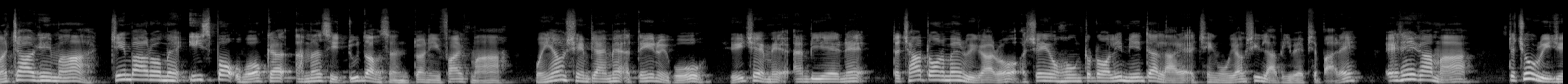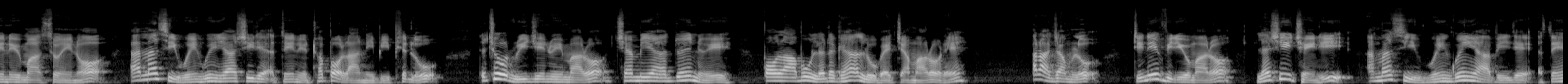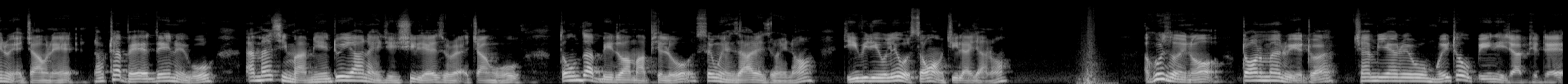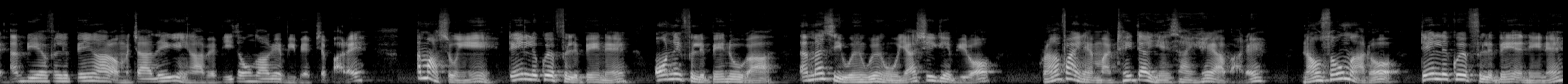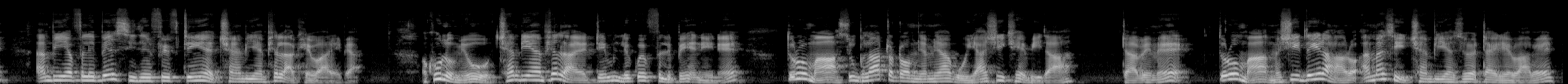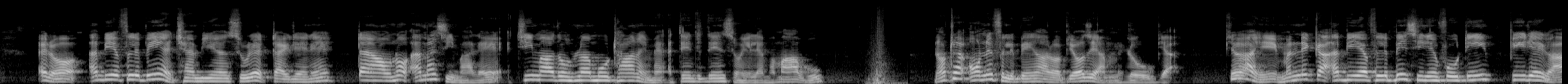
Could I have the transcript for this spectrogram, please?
မကြာခင်မှာကျင်းပတော့မဲ့ e-sport World Cup MSC 2025မှာဝင်ရောက်ရှင်ပြိုင်မဲ့အသင်းတွေကိုရွေးချယ်မဲ့ NBA နဲ့တခြား tournament တွေကတော့အချိန်အဟုန်တော်တော်လေးမြင့်တက်လာတဲ့အချိန်ကိုရောက်ရှိလာပြီပဲဖြစ်ပါတယ်။အဲထဲကမှတချို့ region တွေမှာဆိုရင်တော့ MSC ဝင်ခွင့်ရရှိတဲ့အသင်းတွေထွက်ပေါ်လာနေပြီဖြစ်လို့တချို့ region တွေမှာတော့ champion အသင်းတွေပေါ်လာဖို့လက်တကမ်းအလိုပဲကြံပါတော့တယ်။အဲဒါကြောင့်မလို့ ဒီနေ့ဗီဒီယိုမှာတော့လက်ရှိအချိန်ထိ MSC ဝင်ခွင့်ရပြီးတဲ့အသင်းတွေအကြောင်းနဲ့နောက်ထပ်ဘယ်အသင်းတွေကို MSC မှာမြင်တွေ့ရနိုင်ခြေရှိလဲဆိုတဲ့အကြောင်းကိုသုံးသပ်ပေးသွားမှာဖြစ်လို့စိတ်ဝင်စားတယ်ဆိုရင်တော့ဒီဗီဒီယိုလေးကိုစောင်းအောင်ကြည့်လိုက်ကြနော်အခုဆိုရင်တော့ tournament တွေအတွက် champion တွေကိုမွေးထုတ်ပေးနေကြဖြစ်တဲ့ MPL Philippines ကတော့မကြသေးခင်ကပဲပြီးသုံးသွားခဲ့ပြီပဲဖြစ်ပါတယ်။အမှဆိုရင် Team Liquid Philippines နဲ့ Onyx Philippines တို့က MSC ဝင်ခွင့်ကိုရရှိခဲ့ပြီးတော့ Grand Final မှာထိတ်တက်ရင်ဆိုင်ခဲ့ရပါတယ်။နောက်ဆုံးမှာတော့ Team Liquid Philippines အနေနဲ့ MPL Philippines Season 15ရဲ့ Champion ဖြစ်လာခဲ့ပါတယ်ဗျ။အခုလိုမျိုး Champion ဖြစ်လာတဲ့ Team Liquid Philippines အနေနဲ့သူတို့မှာစူဖလားတော်တော်များများကိုရရှိခဲ့ပြီးသားဒါပေမဲ့သူတို့မှာမရှိသေးတာကတော့ MSC Champion ဆိုတဲ့တိုက်တယ်ပါပဲအဲ့တော့ NBA Philippines ရဲ့ Champion ဆိုတဲ့တိုက်တယ်နဲ့ တန်အောင်တော့ MSC မှာလည်းအကြီးမားဆုံးလွှမ်းမိုးထားနိုင်မဲ့အတင်းတင်းဆိုရင်လည်းမမှားဘူးနောက်ထပ် Onyx Philippines ကတော့ပြောစရာမလိုဘူးဗျပြောရရင်မနစ်က NBA Philippines Season 14ပြီးတဲ့က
